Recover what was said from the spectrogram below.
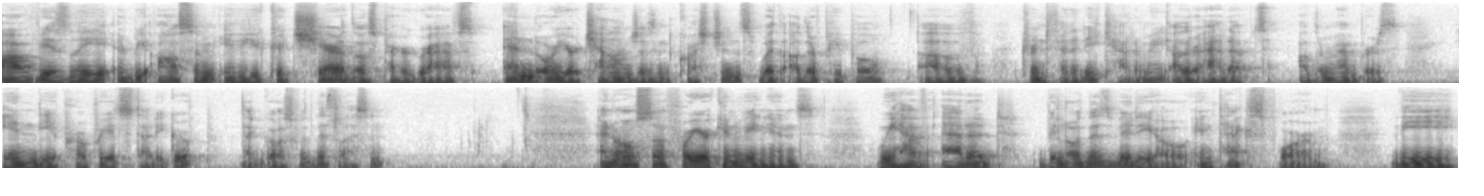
obviously, it'd be awesome if you could share those paragraphs and or your challenges and questions with other people of Trinfinity Academy, other adepts, other members in the appropriate study group that goes with this lesson. And also for your convenience, we have added below this video in text form the,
